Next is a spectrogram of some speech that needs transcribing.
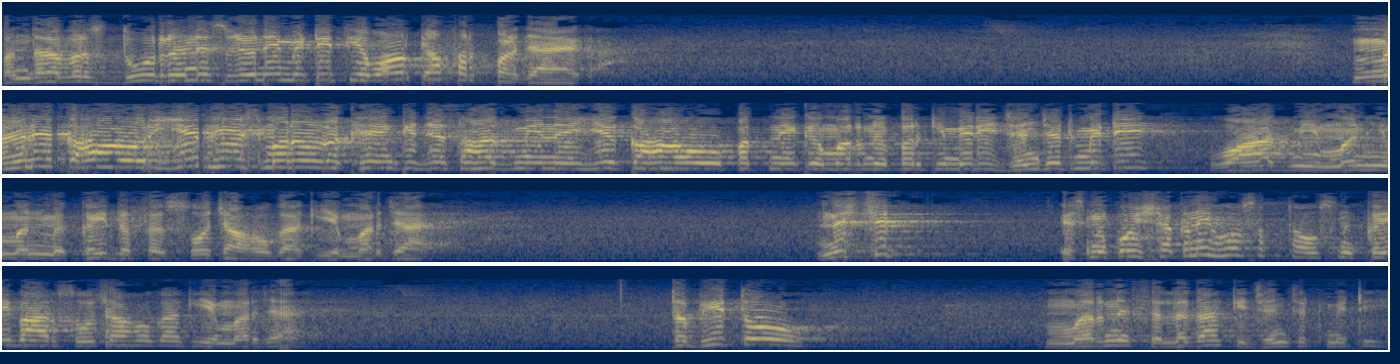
पंद्रह वर्ष दूर रहने से जो नहीं मिटी थी, अब और क्या फ़र्क पड़ जाएगा? मैंने कहा और ये भी स्मरण रखें कि जिस आदमी ने ये कहा हो पत्नी के मरने पर कि मेरी झंझट मिटी, वो आदमी मन ही मन में कई दफे सोचा होगा कि ये मर जाए। निश्चित इसमें कोई शक नहीं हो सकता, उसने कई बार सोचा होगा कि ये मर जाए। तभी तो मरने से लगा कि झंझट मिटी।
